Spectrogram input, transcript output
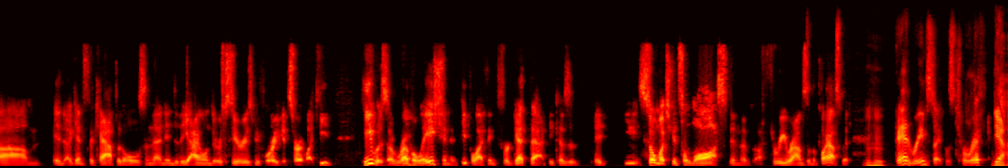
um, in, against the Capitals and then into the Islanders series before he gets hurt. Like he he was a revelation, and people I think forget that because it, it so much gets lost in the uh, three rounds of the playoffs. But hmm Van Riemsdyk was terrific. Yeah.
